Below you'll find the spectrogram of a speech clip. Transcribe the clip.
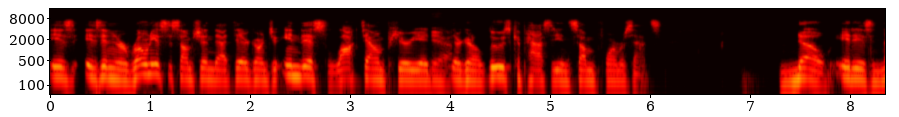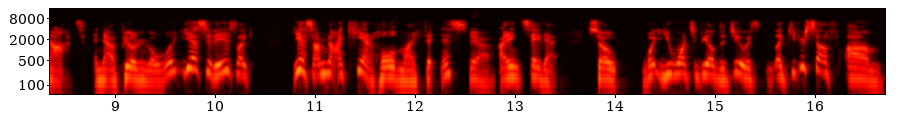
is is it an erroneous assumption that they're going to in this lockdown period yeah. they're going to lose capacity in some form or sense? No, it is not. And now people are going to go, well, yes, it is. Like, yes, I'm not. I can't hold my fitness. Yeah. I didn't say that. So what you want to be able to do is like give yourself um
